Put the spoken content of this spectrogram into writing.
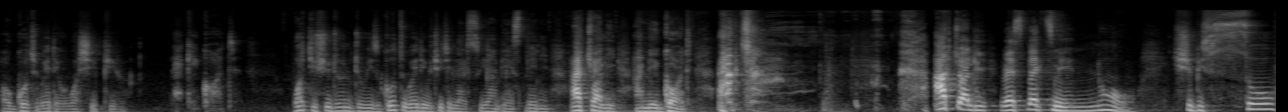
or go to where they will worship you like a god. What you shouldn't do is go to where they will treat you like suya and be explaining, actually, I'm a god. Actually, actually respect me. No. You should be so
